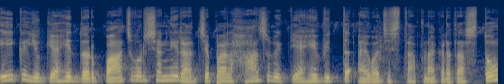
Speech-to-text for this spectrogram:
एक योग्य आहे. दर पाच वर्षांनी राज्यपाल हा जो व्यक्ती आहे वित्त आयोगाची स्थापना करत असतो.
